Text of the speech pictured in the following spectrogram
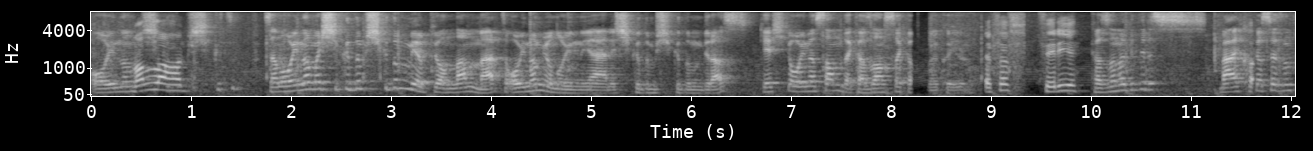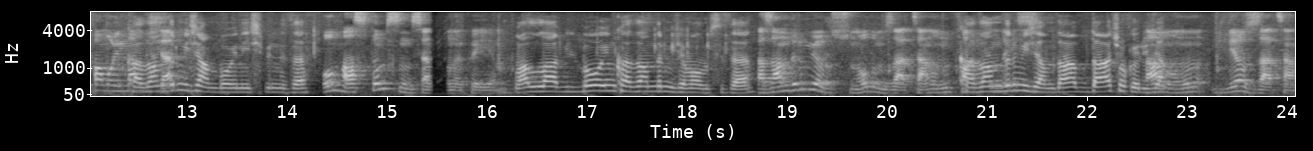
oynama Vallahi şıkıdım şıkıdım. Sen oynama şıkıdım şıkıdım mı yapıyorsun lan Mert? Oynamıyorsun oyunu yani şıkıdım şıkıdım biraz. Keşke oynasam da kazansak amına koyayım. FF seri. Kazanabiliriz. Belki kasetin falan oyundan düşer. Kazandırmayacağım bu oyunu hiçbirinize. Oğlum hasta mısın sen amına koyayım? Vallahi bil bu oyun kazandırmayacağım oğlum size. Kazandırmıyorsun oğlum zaten onun farkındayız. Kazandırmayacağım. Daha daha çok öleceğim. Tamam onu biliyoruz zaten.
